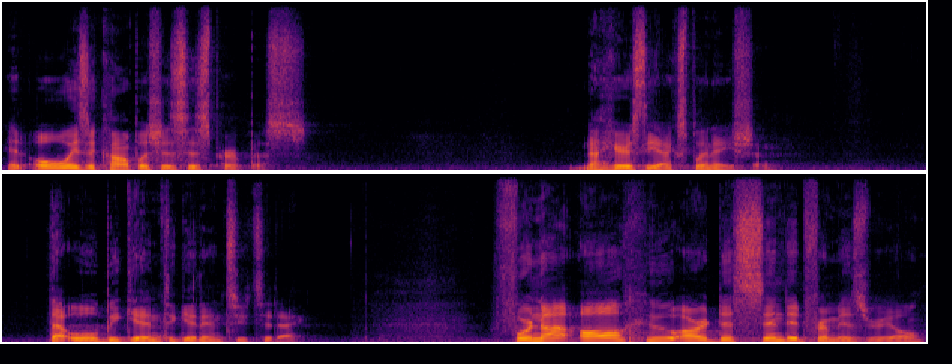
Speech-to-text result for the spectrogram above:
it always accomplishes his purpose. Now, here's the explanation that we'll begin to get into today. For not all who are descended from Israel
